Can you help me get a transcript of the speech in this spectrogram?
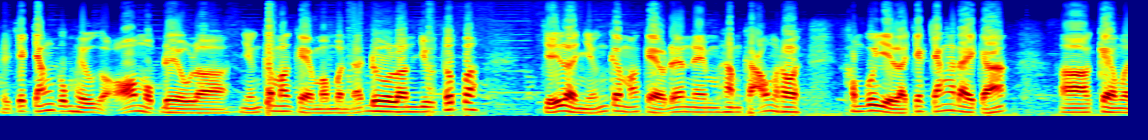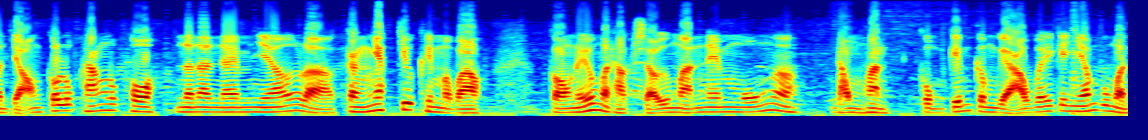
thì chắc chắn cũng hiểu rõ một điều là những cái mã kèo mà mình đã đưa lên YouTube á chỉ là những cái mã kèo để anh em tham khảo mà thôi, không có gì là chắc chắn ở đây cả. À, kèo mình chọn có lúc thắng lúc thua nên anh em nhớ là cân nhắc trước khi mà vào còn nếu mà thật sự mà anh em muốn đồng hành cùng kiếm cơm gạo với cái nhóm của mình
